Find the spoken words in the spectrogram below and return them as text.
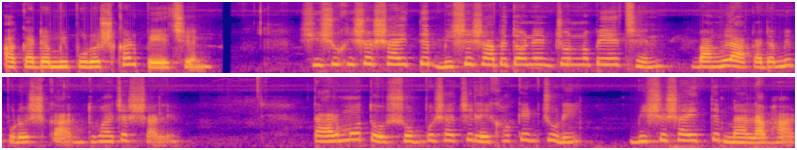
আকাদেমি পুরস্কার পেয়েছেন। শিশু কিশোর সাহিত্যে বিশেষ আবেদনের জন্য পেয়েছেন বাংলা একাডেমি পুরস্কার দু হাজার সালে। তার মতো সব্যসাচী লেখকের জুড়ি বিশ্ব সাহিত্যে মেলাভার।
